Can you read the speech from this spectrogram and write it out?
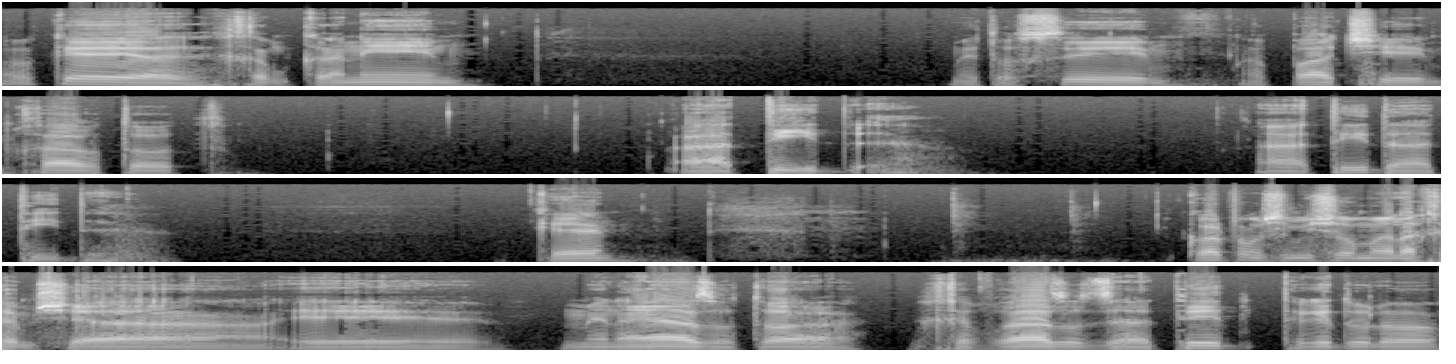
אוקיי, okay, חמקנים, מטוסים, אפאצ'ים, חרטות. העתיד. העתיד העתיד. כן? כל פעם שמישהו אומר לכם שהמניה הזאת או החברה הזאת זה העתיד, תגידו לו,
